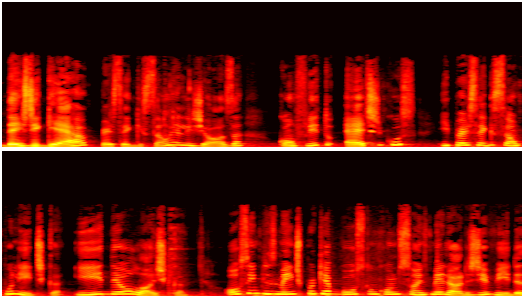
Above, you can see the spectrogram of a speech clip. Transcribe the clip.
desde guerra, perseguição religiosa, conflito étnicos e perseguição política e ideológica, ou simplesmente porque buscam condições melhores de vida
